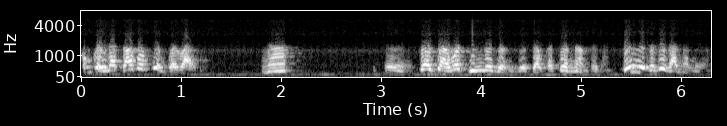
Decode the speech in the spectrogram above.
ของเคยรักษาความเชื่อมไปไหวนะเออเจ้าเจ้าว่ากินได้ยังเจ้ากระเทือนน้ำไปนะถึงจะเทือนกันนั่นเอง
